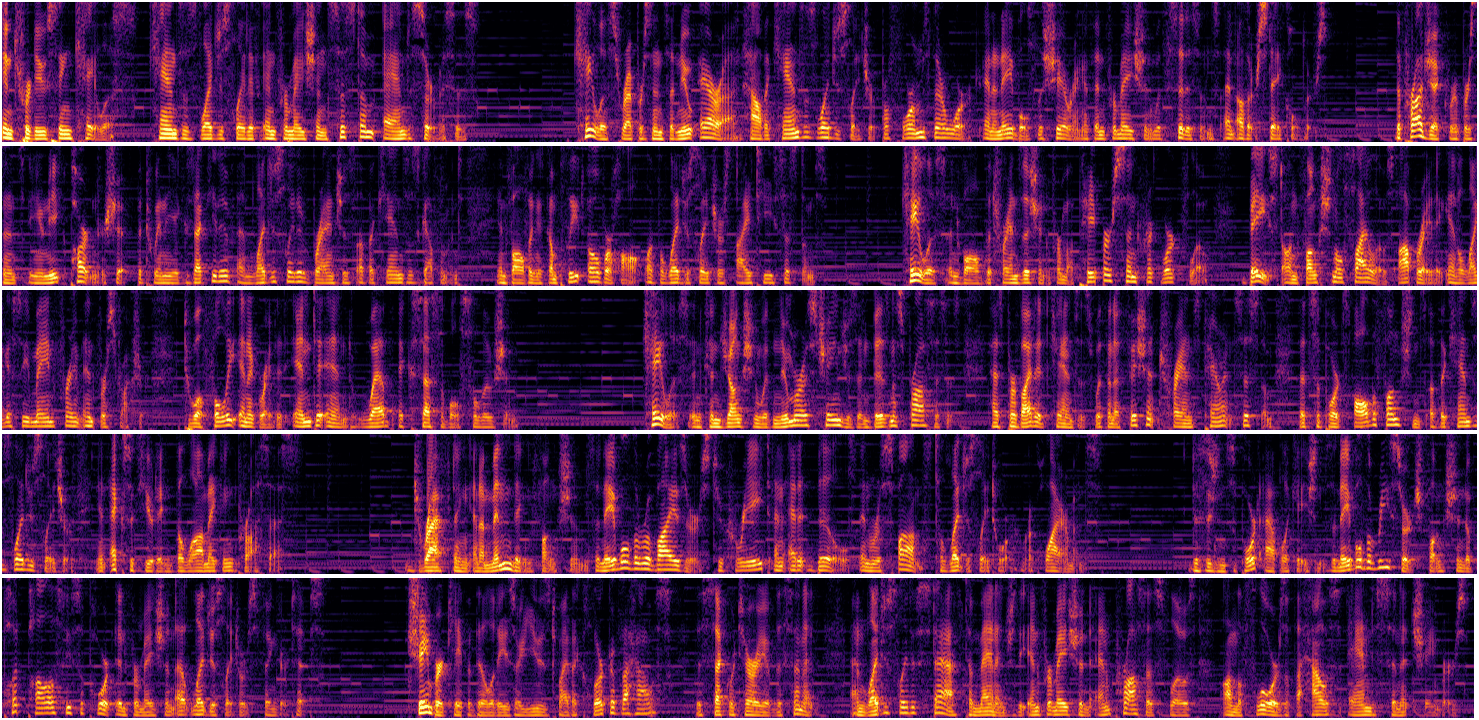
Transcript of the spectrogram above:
Introducing KLISS, Kansas Legislative Information System and Services. KLISS represents a new era in how the Kansas legislature performs their work and enables the sharing of information with citizens and other stakeholders. The project represents a unique partnership between the executive and legislative branches of the Kansas government, involving a complete overhaul of the legislature's IT systems. KLISS involved the transition from a paper-centric workflow based on functional silos operating in a legacy mainframe infrastructure to a fully integrated end-to-end web-accessible solution. KLISS, in conjunction with numerous changes in business processes, has provided Kansas with an efficient, transparent system that supports all the functions of the Kansas legislature in executing the lawmaking process. Drafting and amending functions enable the revisers to create and edit bills in response to legislator requirements. Decision support applications enable the research function to put policy support information at legislators' fingertips. Chamber capabilities are used by the Clerk of the House, the Secretary of the Senate, and legislative staff to manage the information and process flows on the floors of the House and Senate chambers.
